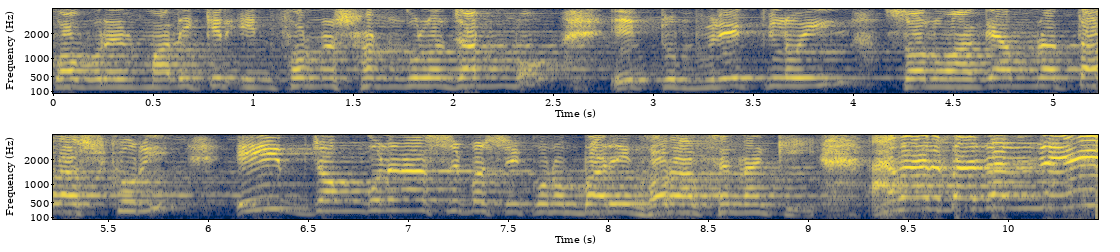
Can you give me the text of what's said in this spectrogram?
কবরের মালিকের ইনফরমেশনগুলো জানব। একটু ব্রেক লই, চলো আগে আমরা তালাশ করি। এই জঙ্গলের আশেপাশে কোনো বাড়ি ঘর আছে নাকি? আমার বাজার রে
